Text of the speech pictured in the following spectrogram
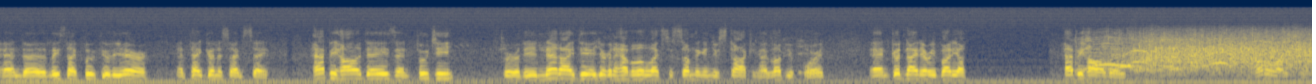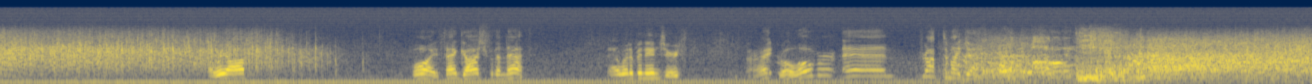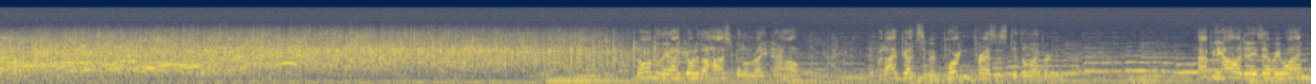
and uh, at least I flew through the air, and thank goodness I'm safe. Happy holidays, and Fuji, for the net idea, you're going to have a little extra something in your stocking. I love you for it. And good night, everybody. I'll... Happy holidays. What a show. Are we off? Boy, thank gosh for the net. I would have been injured. All right, roll over and drop to my death. Uh-oh. Normally, I'd go to the hospital right now, but I've got some important presents to deliver. Happy holidays, everyone.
